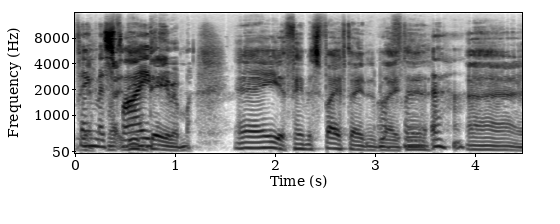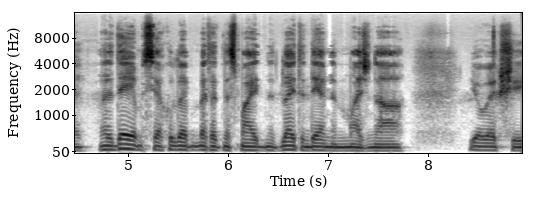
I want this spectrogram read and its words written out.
Famous Five. Dejjem. Ejja, eh, Famous Five ta' Enid Blyton. Eh, dejjem sija kull meta nisma' Enid Blyton dejjem nimmaġna jew hekk xi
